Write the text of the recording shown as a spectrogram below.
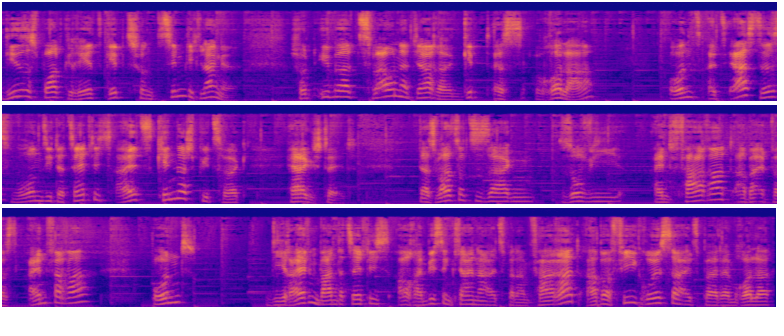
dieses Sportgerät gibt es schon ziemlich lange. Schon über 200 Jahre gibt es Roller und als erstes wurden sie tatsächlich als Kinderspielzeug hergestellt. Das war sozusagen so wie ein Fahrrad, aber etwas einfacher. Und die Reifen waren tatsächlich auch ein bisschen kleiner als bei deinem Fahrrad, aber viel größer als bei deinem Roller,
